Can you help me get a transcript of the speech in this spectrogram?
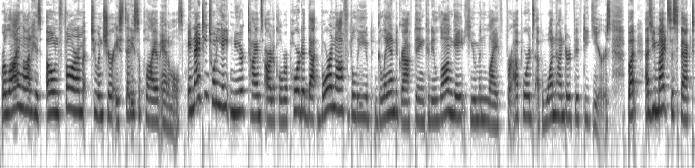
relying on his own farm to ensure a steady supply of animals. A 1928 New York Times article reported that Voronoff believed gland grafting could elongate human life for upwards of 150 years. But as you might suspect,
